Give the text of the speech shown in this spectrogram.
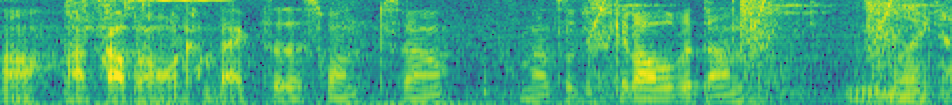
Well, I probably won't come back to this one, so I might as well just get all of it done. Uh,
